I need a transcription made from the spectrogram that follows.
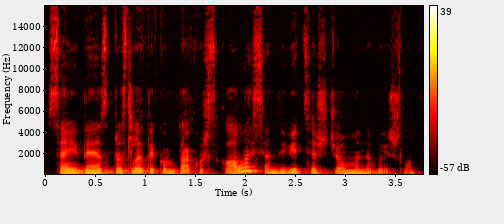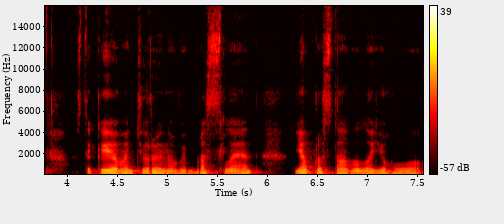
Вся ідея з браслетиком також склалася. Дивіться, що в мене вийшло. Ось такий авантюриновий браслет. Я проставила його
